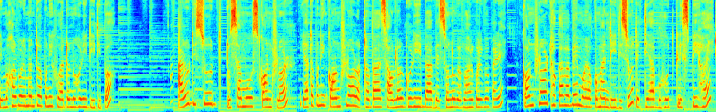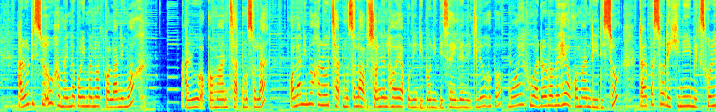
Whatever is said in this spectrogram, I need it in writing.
নিমখৰ পৰিমাণটো আপুনি সোৱাদ অনুসৰি দি দিব। আৰু দিছোঁ দুচামুচ কৰ্ণফ্ল'ৰ। ইয়াত আপুনি কৰ্ণফ্ল'ৰ অথবা চাউলৰ গুড়ি বা বেচনো ব্যৱহাৰ কৰিব পাৰে। কৰ্ণফ্ল'ৰ থকা বাবে মই অকণমান দি দিছোঁ তেতিয়া বহুত ক্ৰিস্পি হয়। আৰু দিছোঁ সামান্য পৰিমাণত ক'লা নিমখ। আৰু অকণমান চাট মছলা। ক'লা নিমখ আৰু চাট মছলা অপশ্যনেল হয় আপুনি দিব নিবিচাৰিলে নিদিলেও হ'ব। মই সোৱাদৰ বাবেহে অকণমান দি দিছোঁ। তাৰপাছত এইখিনি মিক্স কৰি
